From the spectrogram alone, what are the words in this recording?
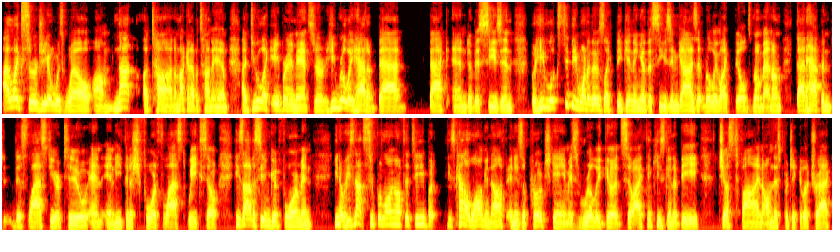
I like Sergio as well. Um, not a ton. I'm not going to have a ton of him. I do like Abraham Ancer. He really had a bad back end of his season, but he looks to be one of those like beginning of the season guys that really like builds momentum. That happened this last year too, and and he finished fourth last week, so he's obviously in good form. And you know he's not super long off the tee, but he's kind of long enough, and his approach game is really good. So I think he's going to be just fine on this particular track.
